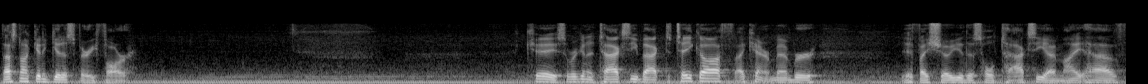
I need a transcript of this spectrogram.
That's not going to get us very far. Okay, so we're going to taxi back to takeoff. I can't remember if I show you this whole taxi. I might have.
